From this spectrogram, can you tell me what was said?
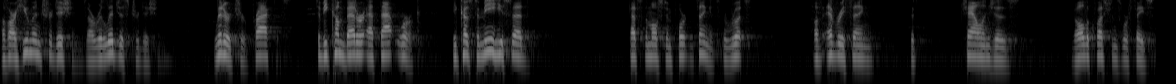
of our human traditions, our religious traditions, literature, practice, to become better at that work? Because to me, he said, that's the most important thing. It's the root of everything that challenges and all the questions we're facing.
